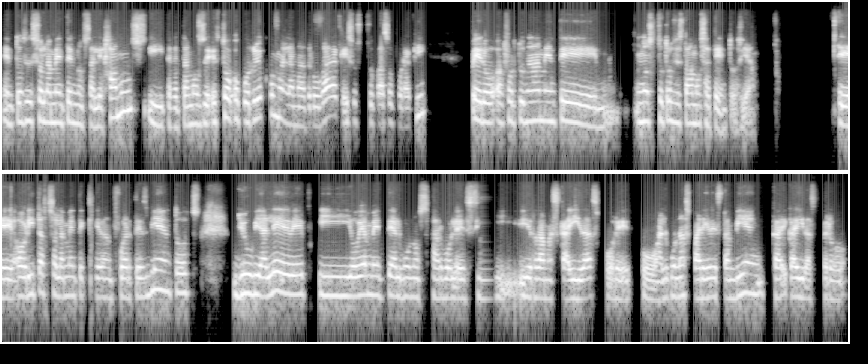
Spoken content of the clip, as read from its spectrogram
entonces solamente nos alejamos y tratamos de, esto ocurrió como en la madrugada que hizo su paso por aquí, pero afortunadamente nosotros estábamos atentos ya. Eh, ahorita solamente quedan fuertes vientos, lluvia leve y obviamente algunos árboles y, ramas caídas por, eh, o algunas paredes también caídas, pero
